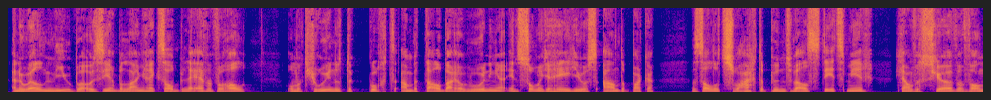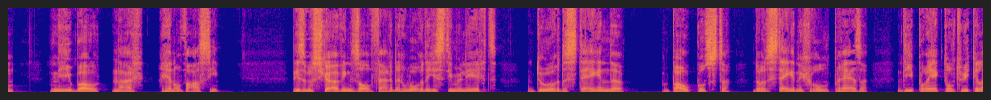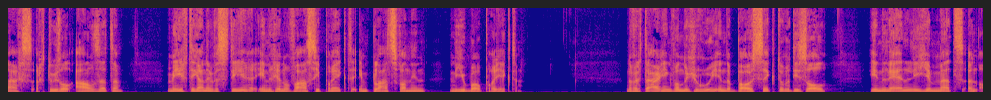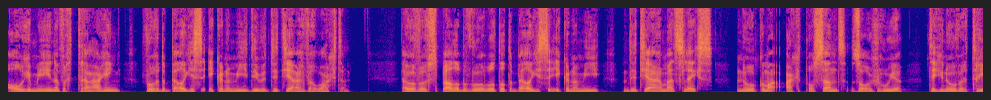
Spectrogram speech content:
En hoewel nieuwbouw zeer belangrijk zal blijven, vooral om het groeiende tekort aan betaalbare woningen in sommige regio's aan te pakken, zal het zwaartepunt wel steeds meer gaan verschuiven van nieuwbouw naar renovatie. Deze verschuiving zal verder worden gestimuleerd door de stijgende bouwkosten, door de stijgende grondprijzen, die projectontwikkelaars ertoe zal aanzetten meer te gaan investeren in renovatieprojecten in plaats van in nieuwbouwprojecten. De vertraging van de groei in de bouwsector die zal in lijn liggen met een algemene vertraging voor de Belgische economie die we dit jaar verwachten. En we voorspellen bijvoorbeeld dat de Belgische economie dit jaar met slechts 0,8% zal groeien tegenover 3,1%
